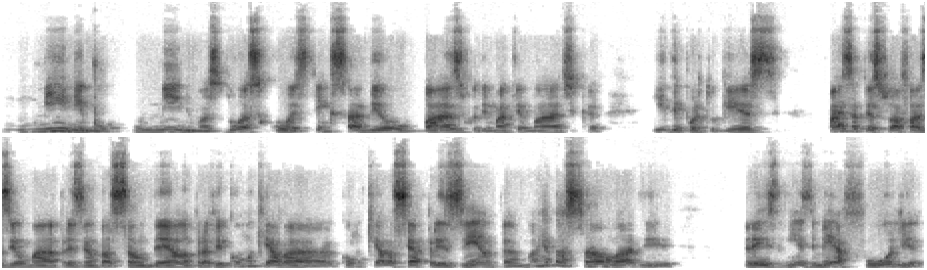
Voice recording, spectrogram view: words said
o mínimo, o mínimo, as duas coisas, tem que saber o básico de matemática e de português, faz a pessoa fazer uma apresentação dela para ver como que ela, como que ela se apresenta, uma redação lá de três linhas e meia folha,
